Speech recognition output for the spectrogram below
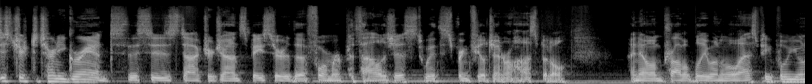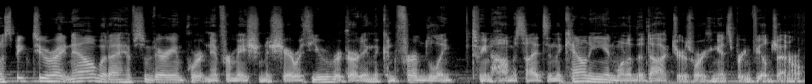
District Attorney Grant, this is Dr. Jon Spacer, the former pathologist with Springfield General Hospital. I know I'm probably one of the last people you want to speak to right now, but I have some very important information to share with you regarding the confirmed link between homicides in the county and one of the doctors working at Springfield General.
